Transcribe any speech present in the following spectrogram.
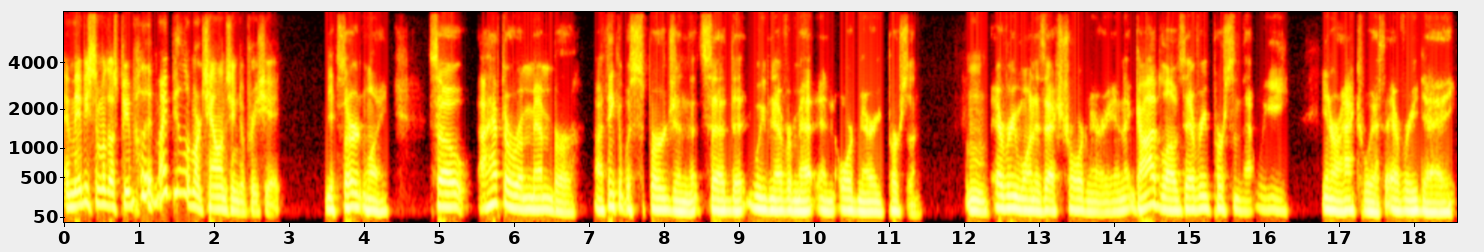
and maybe some of those people that might be a little more challenging to appreciate. Yeah, certainly. So I have to remember, I think it was Spurgeon that said that we've never met an ordinary person. Mm. Everyone is extraordinary, and that God loves every person that we interact with every day.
